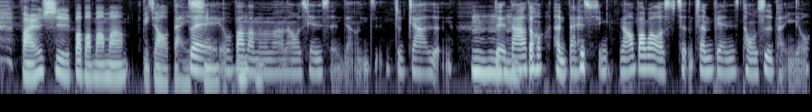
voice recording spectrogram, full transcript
反而是爸爸妈妈比较担心。对我爸爸妈妈，然后先生这样子，就家人，嗯，对，大家都很担心。然后包括我身身边同事朋友。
